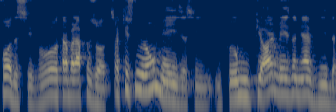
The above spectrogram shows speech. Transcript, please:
foda-se, vou trabalhar para os outros. Só que isso durou um mês, assim, e foi o pior mês da minha vida,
